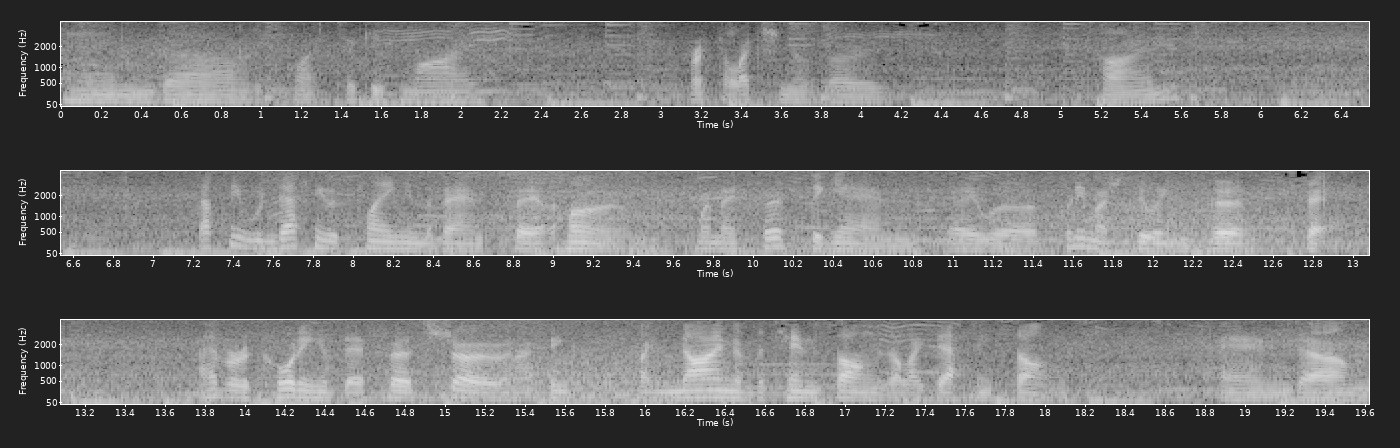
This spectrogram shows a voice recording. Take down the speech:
And uh, I'd just like to give my recollection of those times. Dafni, when Dafni was playing in the band Stay at Home, when they first began, they were pretty much doing her set. I have a recording of their first show, and I think like nine of the ten songs are like Dafni songs. And um,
